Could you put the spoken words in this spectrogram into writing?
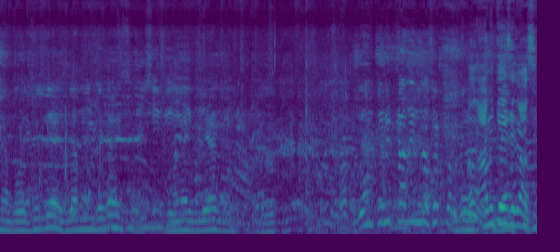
না বলছি যে যেমন আছে মানে ইয়ার আমি তো এই জায়গায় আছি।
